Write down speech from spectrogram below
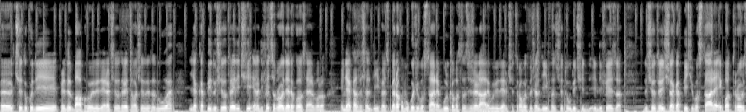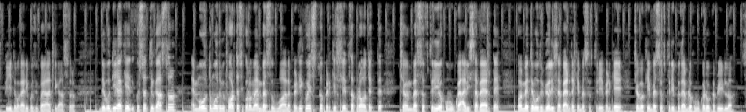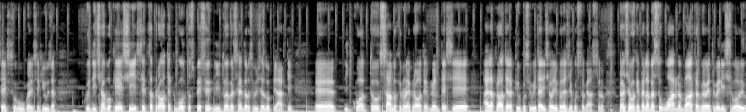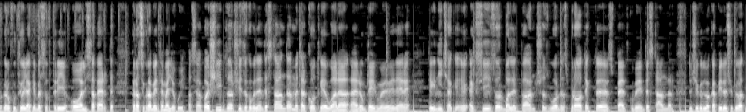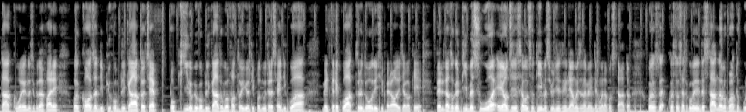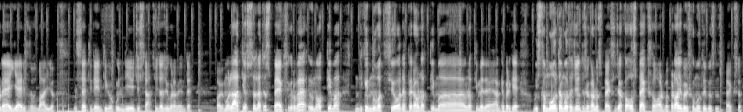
eh, 100 quindi prende il bump come vedere. 130 va a 132 gli HP 213 e la difesa provo a vedere cosa servono. E neanche la special defense. Però comunque ci può stare. Bulk abbastanza generale vuoi vedere. 109 special defense 111 in difesa 213 l'HP ci può stare. E 4 speed magari puoi superare altri Gastro devo dire che questo Gastro è molto molto più forte secondo me in best of one. Perché questo? Perché senza protect c'è un best of 3 o comunque a liste aperte probabilmente molto più a liste aperte che in best of 3 perché diciamo che in best of 3 potrebbero comunque non capirlo se se comunque le si chiuse. Quindi diciamo che sì, senza Protec molto spesso i tuoi avversari devono semplicemente doppiarti, eh, in quanto sanno che non hai Protec, mentre se hai la Protec hai più possibilità diciamo di proteggere questo gastro. Però diciamo che per la Best of 1 va tranquillamente benissimo, non dico che non funzioni neanche Best of 3 o a liste aperte, però sicuramente è meglio qui. Passiamo poi a Shizor, Shizor completamente standard, Metal Coat che è uguale a Iron Plate come vedete vedere, Technicia Excisor, Ballet Punch, Swordens Protect, eh, Sped come standard. 252 HP, 252 attacco Volendo si poteva fare qualcosa di più complicato Cioè, pochino più complicato come ho fatto io Tipo 2, 3, 6 di qua Mettere 4 e 12 Però diciamo che per, dato che il team è suo E oggi siamo il suo team Si teniamo esattamente come l'ha postato. Questo, questo set come vedete standard L'ho provato pure ieri se non sbaglio Il set identico Quindi ci sta, ci sta sicuramente poi abbiamo Latios, Latios Spec, secondo me è un'ottima, non dico innovazione, però un'ottima un idea, anche perché ho visto molta molta gente giocare lo Specs, si gioca o Specs o Orb, però io preferisco molto di più sullo Specs.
